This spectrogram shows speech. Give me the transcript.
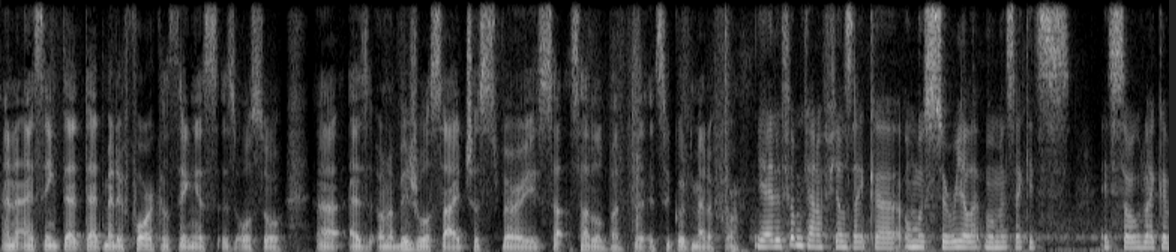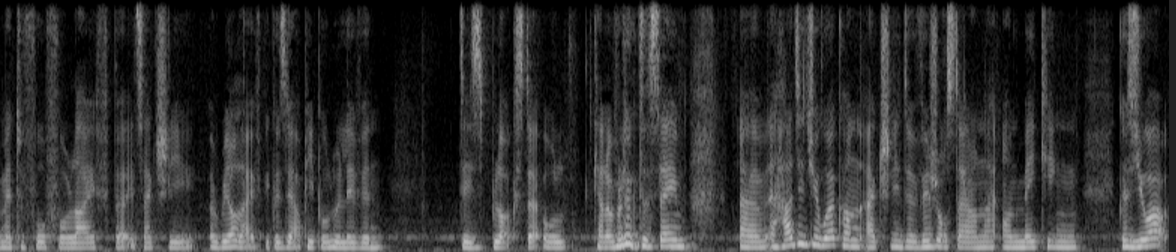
And I think that that metaphorical thing is is also uh, as on a visual side just very su- subtle but uh, it's a good metaphor. Yeah, the film kind of feels like uh, almost surreal at moments like it's it's sort of like a metaphor for life, but it's actually a real life because there are people who live in these blocks that all kind of look the same. Um, how did you work on actually the visual style on, on making? Because you are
